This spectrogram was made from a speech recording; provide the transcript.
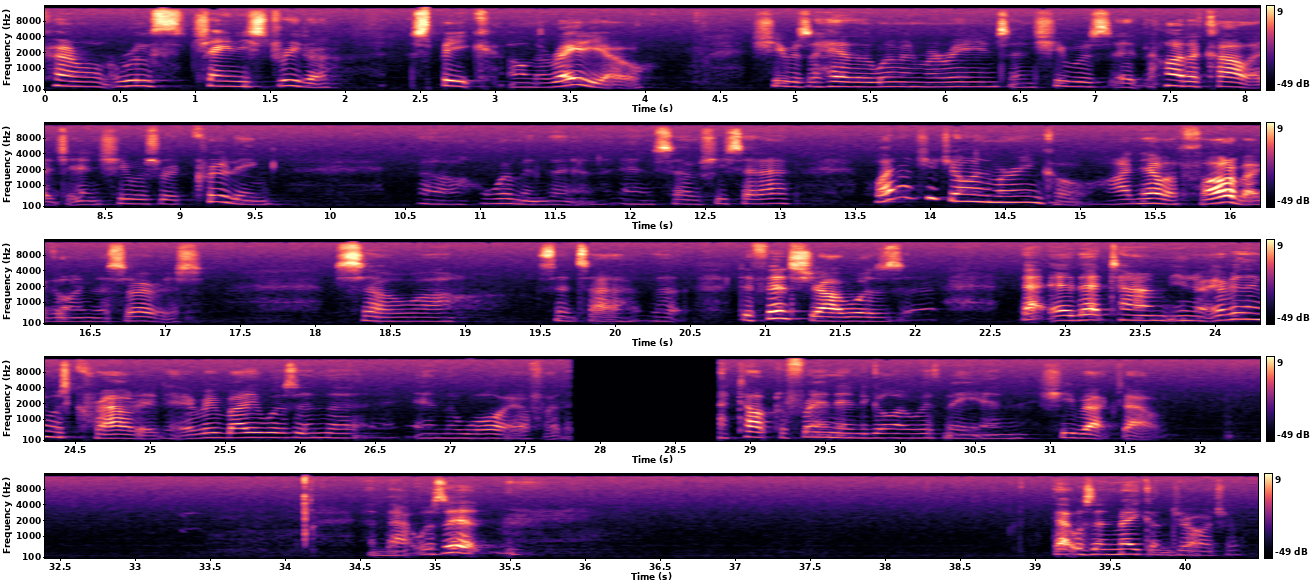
Colonel Ruth Cheney Streeter speak on the radio. She was the head of the Women Marines, and she was at Hunter College, and she was recruiting uh, women then. And so she said, I, why don't you join the Marine Corps? I never thought about going to the service. So uh, since I, the defense job was, that, at that time, you know, everything was crowded. Everybody was in the, in the war effort. I talked a friend into going with me, and she backed out. And that was it. That was in Macon, Georgia.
